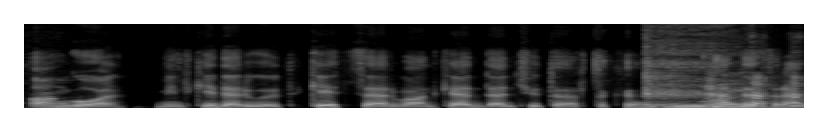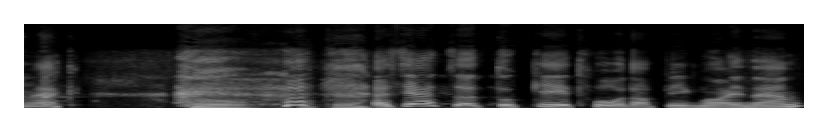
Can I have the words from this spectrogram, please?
angol, mint kiderült, kétszer van kedden csütörtökön. Hát ez remek. Oh, okay. Ezt játszottuk két hónapig majdnem,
